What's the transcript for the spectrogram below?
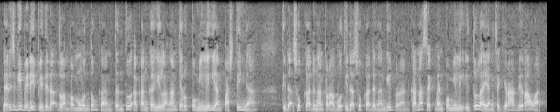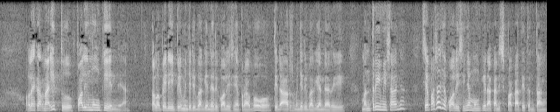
Dari segi PDIP tidak terlampau menguntungkan, tentu akan kehilangan ceruk pemilih yang pastinya tidak suka dengan Prabowo, tidak suka dengan Gibran. Karena segmen pemilih itulah yang saya kira harus dirawat. Oleh karena itu, paling mungkin ya, kalau PDIP menjadi bagian dari koalisinya Prabowo, tidak harus menjadi bagian dari menteri misalnya, Siapa saja koalisinya mungkin akan disepakati tentang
